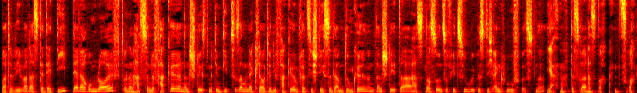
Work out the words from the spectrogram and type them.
Warte, wie war das? Der, der Dieb, der da rumläuft und dann hast du eine Fackel und dann stößt du mit dem Dieb zusammen und er klaut dir die Fackel und plötzlich stehst du da im Dunkeln und dann steht da, hast noch so und so viel Züge, bis dich ein Crew frisst, ne? Ja. Das war das doch, ein Zock.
